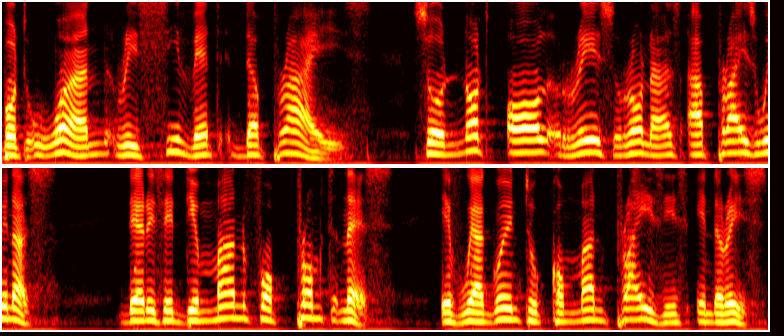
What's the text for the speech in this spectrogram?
but one receiveth the prize. So, not all race runners are prize winners. There is a demand for promptness if we are going to command prizes in the race.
